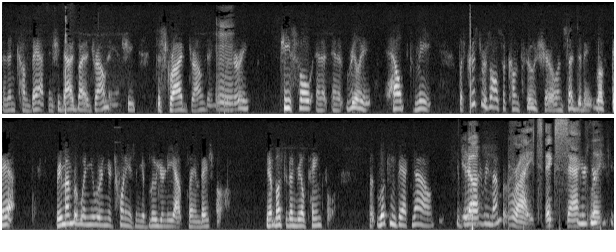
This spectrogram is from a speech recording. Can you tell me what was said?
and then come back, and she died by a drowning, and she described drowning. It was Mm. very peaceful, and it and it really helped me. But Christopher's also come through, Sheryl, and said to me, "Look, Dad, remember when you were in your 20s and you blew your knee out playing baseball? You know, it must have been real painful. But looking back now, you, You barely know, remember. Right, exactly. You're- you're-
